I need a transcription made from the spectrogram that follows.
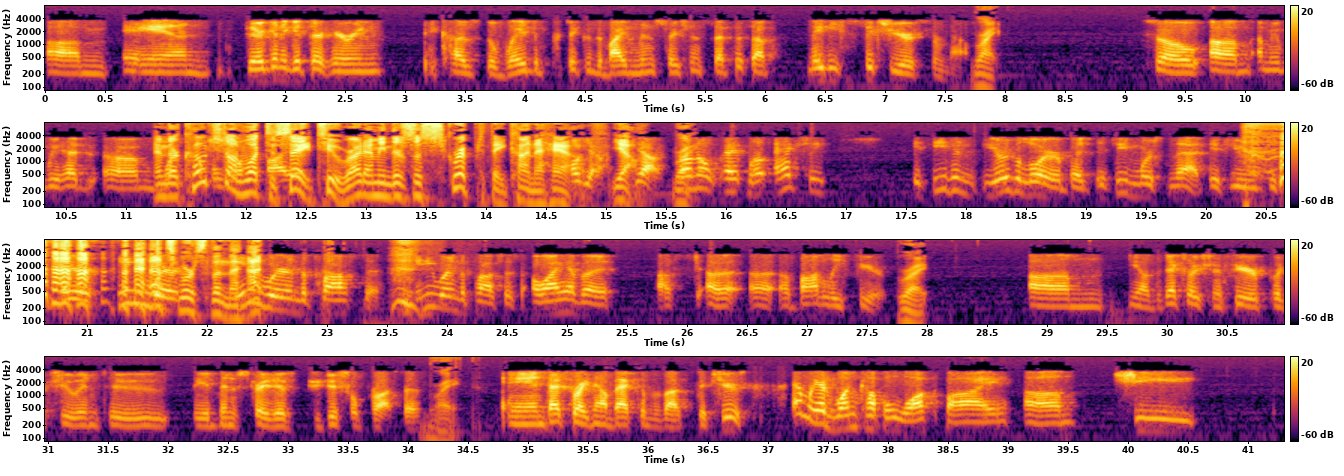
um, and they're going to get their hearing because the way the particularly the Biden administration set this up, maybe six years from now. Right. So, um, I mean, we had, um, And they're coached on what to say too, right? I mean, there's a script they kind of have. Oh yeah, Yeah. yeah. Right. No, no. uh, Well, actually, it's even you're the lawyer, but it's even worse than that. If you declare anywhere, That's worse than that. Anywhere in the process, anywhere in the process. Oh, I have a a, a, a- a bodily fear. Right. Um, you know, the declaration of fear puts you into the administrative judicial process. Right. and that's right now back up about six years. And we had one couple walk by. Um, she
